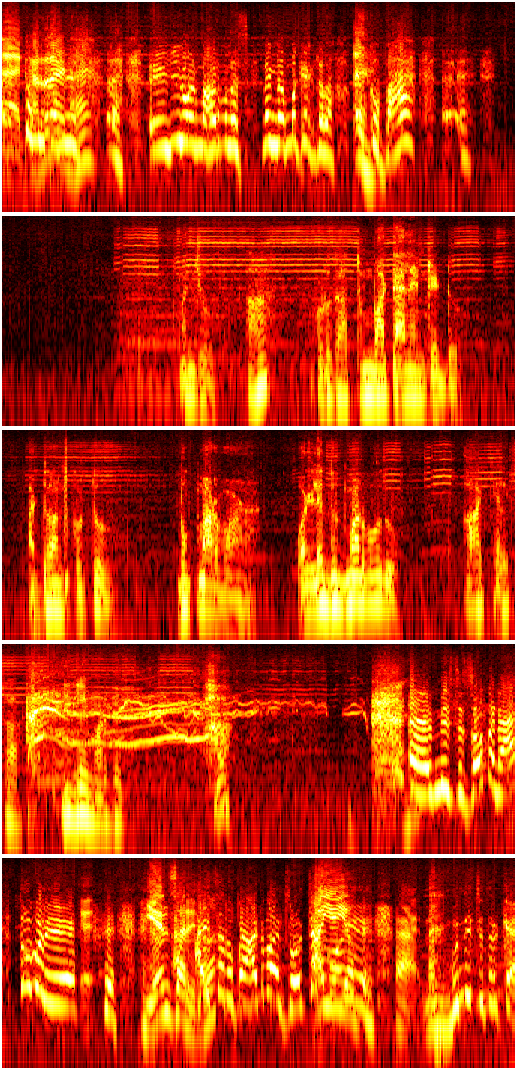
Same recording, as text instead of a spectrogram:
ಆ, ಕರ್ರಣ್ಣ. ಯು ಆರ್ ಮಾರ್ವಲಸ್ ನಂಗೆ ನಂಬಕ್ಕಾಗ್ತಲ್ಲ ಬಾ. ಮಂಜು ಹುಡುಗ ತುಂಬಾ ಟ್ಯಾಲೆಂಟೆಡ್ ಅಡ್ವಾನ್ಸ್ ಕೊಟ್ಟು ಬುಕ್ ಮಾಡ್ಬೋಣ ಒಳ್ಳೆ ದುಡ್ಡು ಮಾಡ್ಬೋದು. ಆ ಕೆಲಸ ಈಗಲೇ ಮಾಡ್ಬೇಕು. ಮಿಸ್ಟರ್ ಸೋಮಣ್ಣ ತಗೊಳ್ಳಿ. ಏನ್ ಸರ್ ಐದು ಸಾವಿರ ರೂಪಾಯಿ ಅಡ್ವಾನ್ಸ್ ಅಯ್ಯಯ್ಯೋ. ನನ್ ಮುಂದಿನ ಚಿತ್ರಕ್ಕೆ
